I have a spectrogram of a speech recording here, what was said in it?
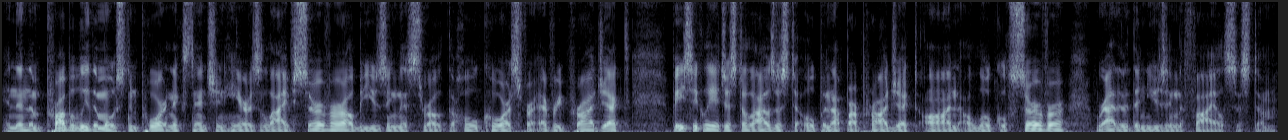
And then the, probably the most important extension here is Live Server. I'll be using this throughout the whole course for every project. Basically, it just allows us to open up our project on a local server rather than using the file system.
